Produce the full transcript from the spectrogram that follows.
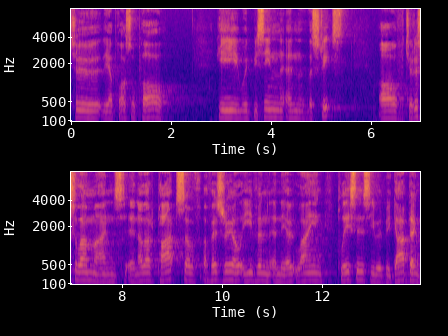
to the Apostle Paul. He would be seen in the streets of Jerusalem and in other parts of, of Israel, even in the outlying places. He would be guarding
